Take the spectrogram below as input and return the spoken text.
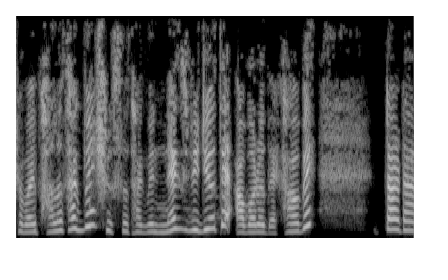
সবাই ভালো থাকবেন, সুস্থ থাকবেন। নেক্সট ভিডিওতে আবারও দেখা হবে। টাটা!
